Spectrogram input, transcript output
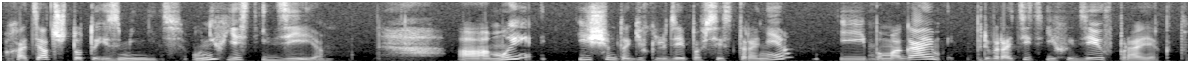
хотят что-то изменить. У них есть идея. А мы ищем таких людей по всей стране и помогаем превратить их идею в проект.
